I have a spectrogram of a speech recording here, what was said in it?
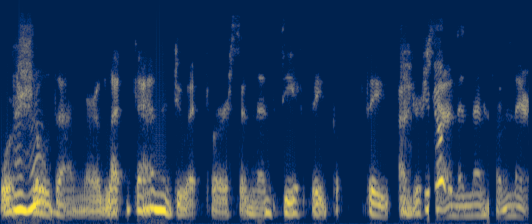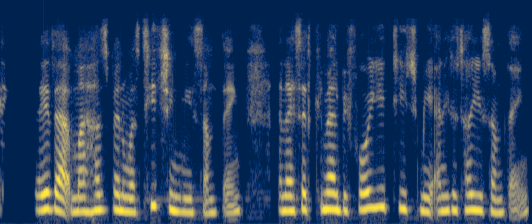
or mm-hmm. show them or let them do it first and then see if they they understand you know, and then from there. say that my husband was teaching me something and i said Kamel before you teach me i need to tell you something.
